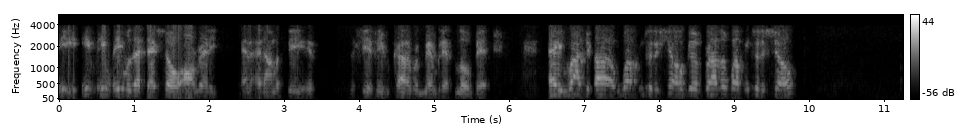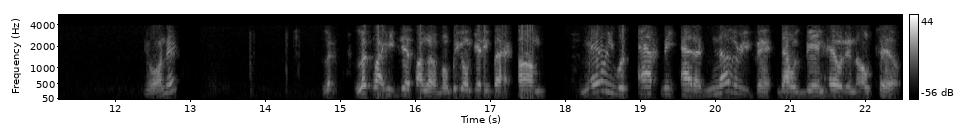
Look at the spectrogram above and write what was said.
he he he, was at that show already, and and I'm gonna see if to see if he can kind of remember this a little bit. Hey, Roger, uh, welcome to the show, good brother. Welcome to the show. You on there? Look, look like he just hung up, but we're gonna get him back. Um, Mary was actually at another event that was being held in the hotel,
